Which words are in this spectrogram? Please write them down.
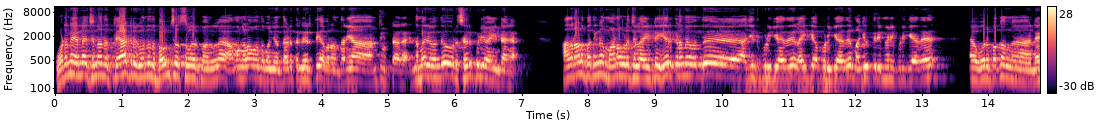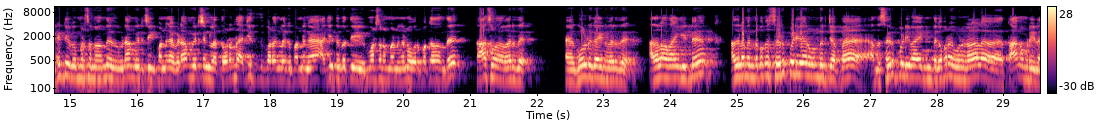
உடனே என்னாச்சுன்னா அந்த தேட்டருக்கு வந்து அந்த பவுன்சர்ஸ்லாம் இருப்பாங்கல்ல அவங்கலாம் வந்து கொஞ்சம் தடுத்து நிறுத்தி அப்புறம் தனியாக அனுப்பிச்சி விட்டாங்க. இந்த மாதிரி வந்து ஒரு செருப்படி வாங்கிட்டாங்க. அதனால் பார்த்தீங்கன்னா மன உளைச்சல் ஆகிட்டு ஏற்கனவே வந்து அஜித் பிடிக்காது லைக்கா பிடிக்காது மகிழ் திருமேனி பிடிக்காது. ஒரு பக்கம் நெகட்டிவ் விமர்சனம் வந்து விடாமுயற்சிக்கு பண்ணுங்க விடாமுயற்சிகளை தொடர்ந்து அஜித் படங்களுக்கு பண்ணுங்க அஜித்தை பத்தி விமர்சனம் பண்ணுங்கன்னு ஒரு பக்கம் வந்து காசு வருது. கோல்டு காயின் வருது. அதெல்லாம் வாங்கிட்டு அது இல்லாமல் இந்த பக்கம் செருப்படி வேறு வந்துருச்சப்ப அந்த செருப்படி வாங்கினதுக்கப்புறம் இவங்களால தாங்க முடியல.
